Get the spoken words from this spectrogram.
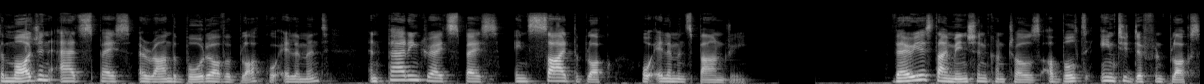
The margin adds space around the border of a block or element, and padding creates space inside the block or element's boundary. Various dimension controls are built into different blocks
